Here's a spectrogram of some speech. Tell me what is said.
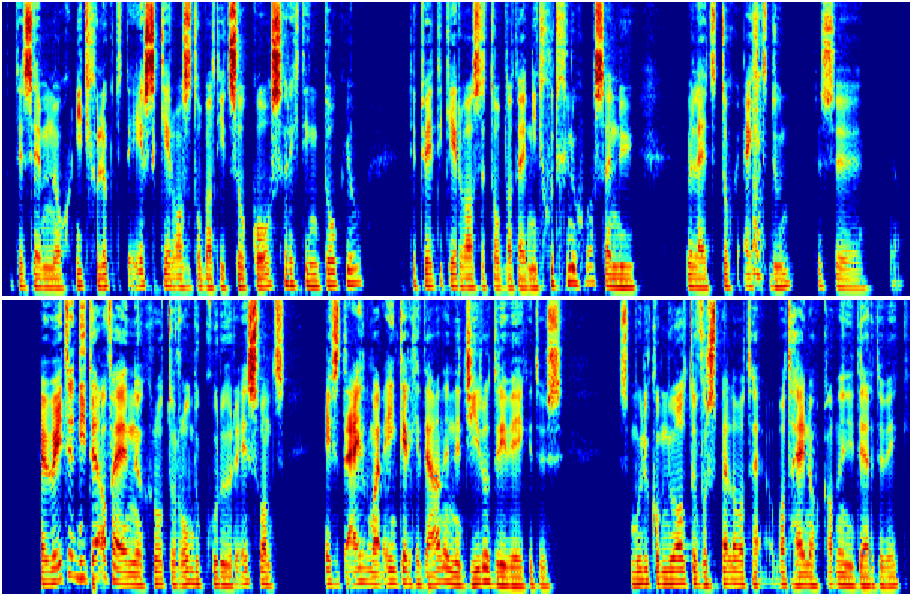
Dat is hem nog niet gelukt. De eerste keer was het omdat hij het zo koos richting Tokio. De tweede keer was het omdat hij niet goed genoeg was. En nu wil hij het toch echt doen. Dus uh, ja. Hij weet het niet hè, of hij een grote rondecoureur is, want heeft het eigenlijk maar één keer gedaan in de Giro drie weken. Dus het is moeilijk om nu al te voorspellen wat hij, wat hij nog kan in die derde week.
